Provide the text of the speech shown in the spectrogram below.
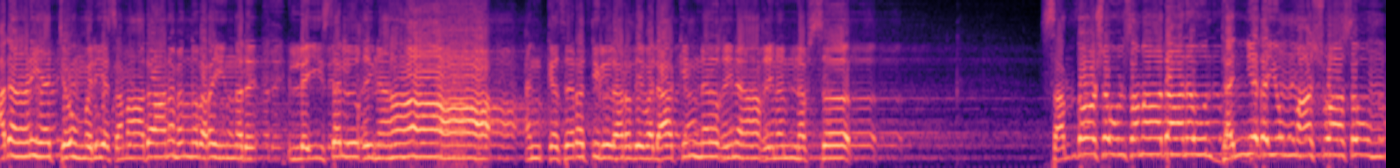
അതാണ് ഏറ്റവും വലിയ സമാധാനം എന്ന് പറയുന്നത്. ലൈസൽ സന്തോഷവും സമാധാനവും ധന്യതയും ആശ്വാസവും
